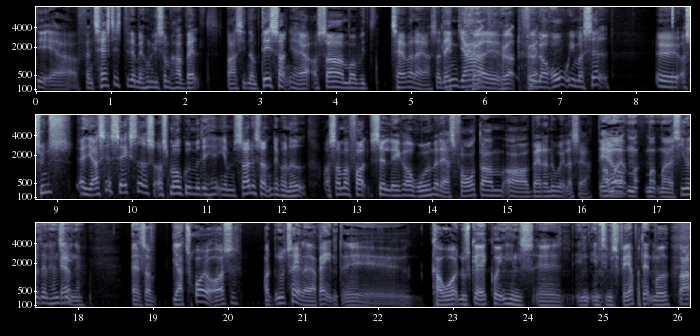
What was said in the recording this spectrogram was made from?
det er fantastisk, det der med, at hun ligesom har valgt bare at sige, "Nå, men det er sådan, jeg er, og så må vi tage, hvad der er. Så længe jeg Hørt, øh, hørt, føler ro i mig selv, øh, og synes, at jeg ser sexet og- og smuk ud med det her, jamen så er det sådan, det går ned. Og så må folk selv ligge og rode med deres fordomme og hvad der nu ellers er. Det og er må, jo, må, må, må jeg sige noget i den henseende? Ja. Altså, jeg tror jo også, og nu taler jeg rent øh, Kaur, nu skal jeg ikke gå ind i hendes øh, in, intimisfære på den måde, Nej.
